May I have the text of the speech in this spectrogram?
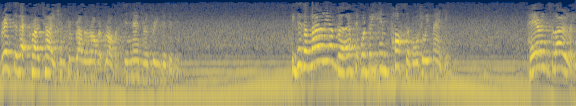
rest of that quotation from Brother Robert Roberts in Nazareth Revisited. He says, a lowlier birth it would be impossible to imagine. Parents lowly,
